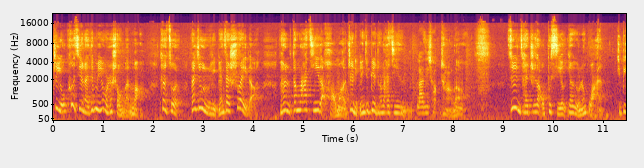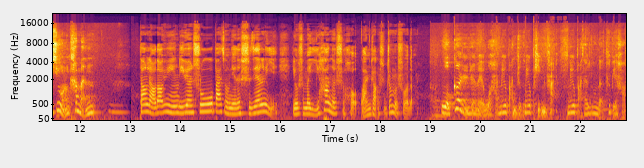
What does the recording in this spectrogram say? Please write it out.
这游客进来就没有人守门嘛，他就坐，反正就是里面在睡的。完了当垃圾的好吗？这里面就变成垃圾垃圾场场了，所以你才知道不行，要有人管，就必须有人看门。当聊到运营梨园书屋八九年的时间里有什么遗憾的时候，馆长是这么说的：我个人认为，我还没有把这个没有平台，没有把它用的特别好，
